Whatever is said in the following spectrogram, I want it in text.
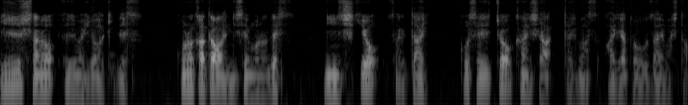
技術者の矢島博明です。この方は偽物です。認識をされたい。ご清聴感謝いたします。ありがとうございました。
